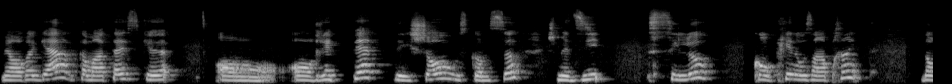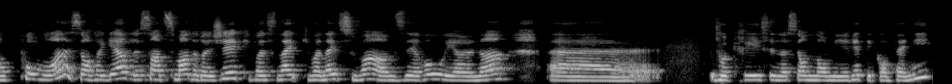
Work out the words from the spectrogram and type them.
Mais on regarde comment est-ce que on, on répète des choses comme ça. Je me dis, c'est là qu'on crée nos empreintes. Donc, pour moi, si on regarde le sentiment de rejet qui va naître, qui va naître souvent entre 0 et 1 an, euh, va créer ces notions de non-mérite et compagnie.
